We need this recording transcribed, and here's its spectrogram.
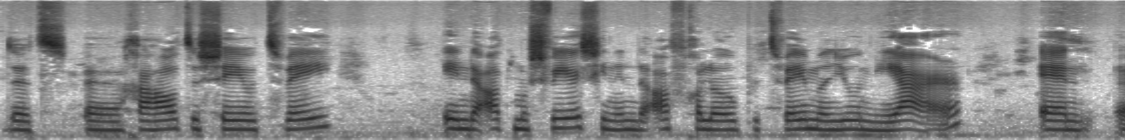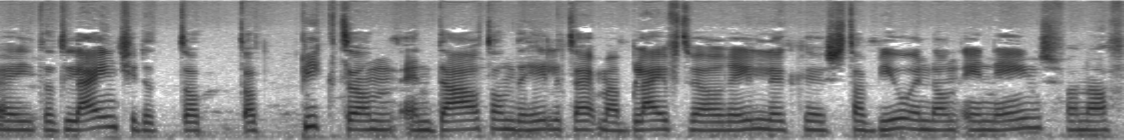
het gehalte CO2 in de atmosfeer zien in de afgelopen 2 miljoen jaar. En dat lijntje, dat, dat, dat piekt dan en daalt dan de hele tijd, maar blijft wel redelijk uh, stabiel. En dan ineens vanaf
